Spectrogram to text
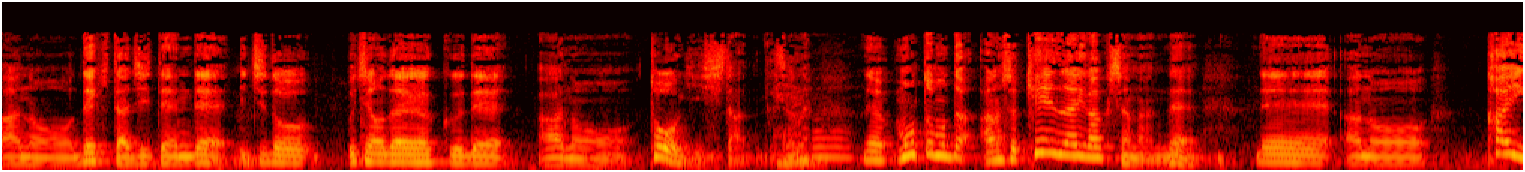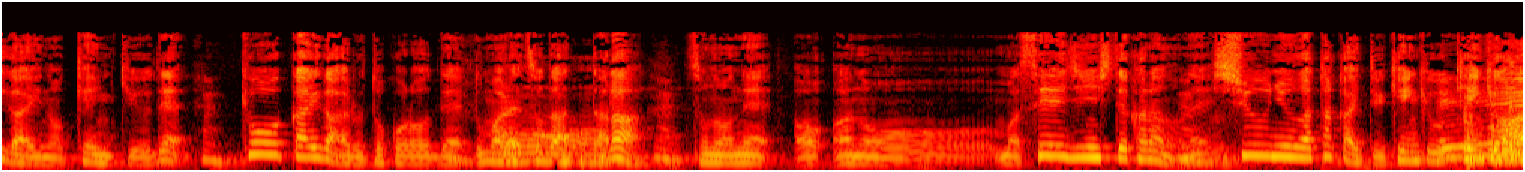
あのできた時点で一度うちの大学であの討議したんですよね、でもともとあの人経済学者なんで,、であの海外の研究で教会があるところで生まれ育ったら、そのねああのまあ、成人してからのね、収入が高いっていう研究研究が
